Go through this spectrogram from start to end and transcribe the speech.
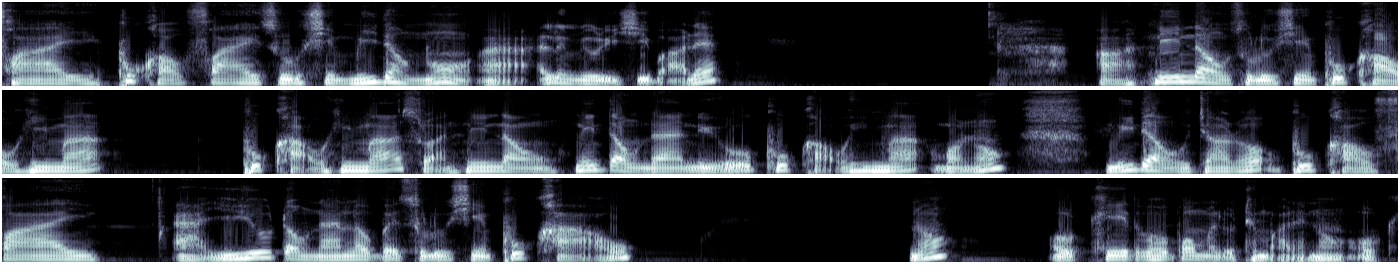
ဖိုင်ဖူးခါဖိုင်ဆိုလို့ရှိရင်မီးတောင်နော်အဲအဲ့လိုမျိုးတွေရှိပါတယ်အာနှင်းတောင်ဆိုလို့ရှိရင်ဖူးခါဟီမ ဖူးခါဟီမဆိုတာနှင်းတောင်နှင်းတောင်တန်းတွေကိုဖူးခါဟီမပေါ့နော်မီးတောင်ကိုကြတော့ဖူးခါဖိုင်အာရိုးရိုးတောင်တန်းလောက်ပဲဆိုလို့ရှိရင်ဖူးခါနော်โอเคသဘောပေါက်မယ်လို့ထင်ပါတယ်နော်โอเค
